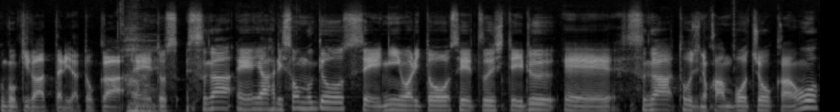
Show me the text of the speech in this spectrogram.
動きがあったりだとか、はい、えーと、菅、えー、やはり総務行政に割と精通している、えー、菅当時の官房長官を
